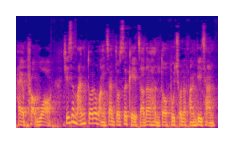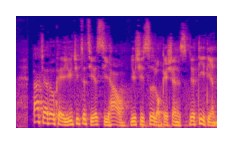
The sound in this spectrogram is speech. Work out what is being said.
还有 PropWall，其实蛮多的网站都是可以找到很多不错的房地产。大家都可以依据自己的喜好，尤其是 locations 就地点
